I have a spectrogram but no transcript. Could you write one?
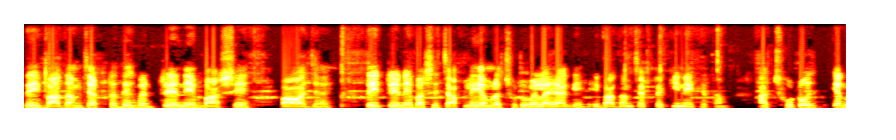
তো এই বাদাম চাকটা দেখবেন ট্রেনে বাসে পাওয়া যায়। তো এই ট্রেনে বাসে চাপলেই আমরা ছোটবেলায় আগে এই বাদাম চাকটা কিনে খেতাম। আর ছোট কেন?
